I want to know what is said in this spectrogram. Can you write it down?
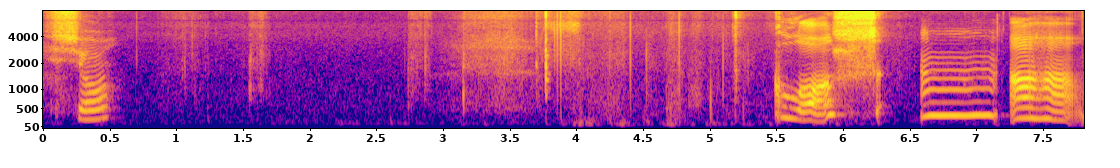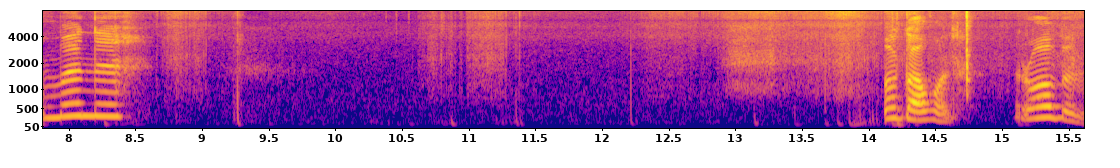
Все. Клас. Ага, у мене. Отак от. Робимо.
